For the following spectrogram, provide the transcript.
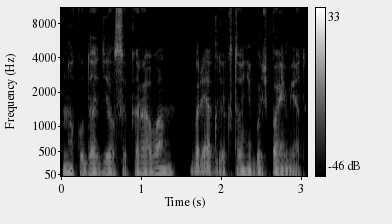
но куда делся караван, вряд ли кто-нибудь поймет.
